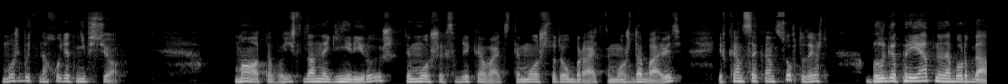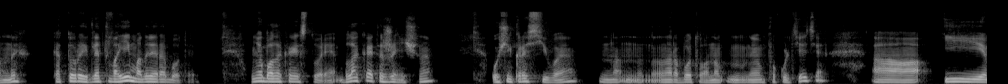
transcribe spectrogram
может быть, находят не все. Мало того, если данные генерируешь, ты можешь их сфабриковать, ты можешь что-то убрать, ты можешь добавить, и в конце концов ты даешь благоприятный набор данных, который для твоей модели работает. У меня была такая история. Была какая-то женщина, очень красивая, она работала на моем факультете, а, и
